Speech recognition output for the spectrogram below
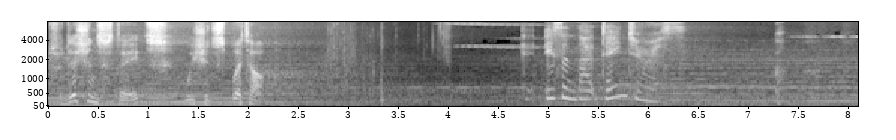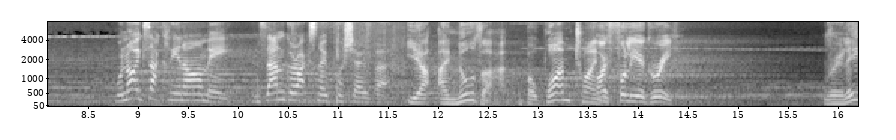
Tradition states we should split up. Isn't that dangerous? Uh, we're not exactly an army, and Zangurg's no pushover. Yeah, I know that, but what I'm trying I to... fully agree. Really?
